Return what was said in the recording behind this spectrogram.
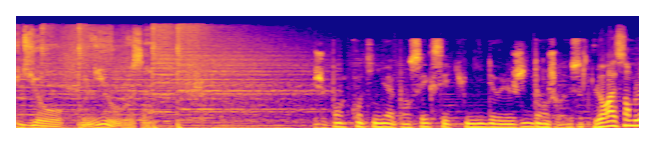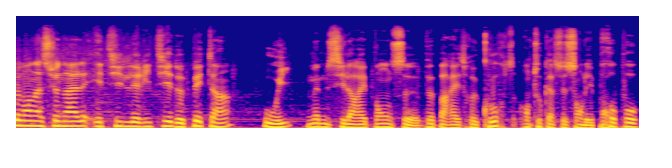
Studio News. Je continue à penser que c'est une idéologie dangereuse. Le Rassemblement national est-il l'héritier de Pétain? Oui, même si la réponse peut paraître courte, en tout cas ce sont les propos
